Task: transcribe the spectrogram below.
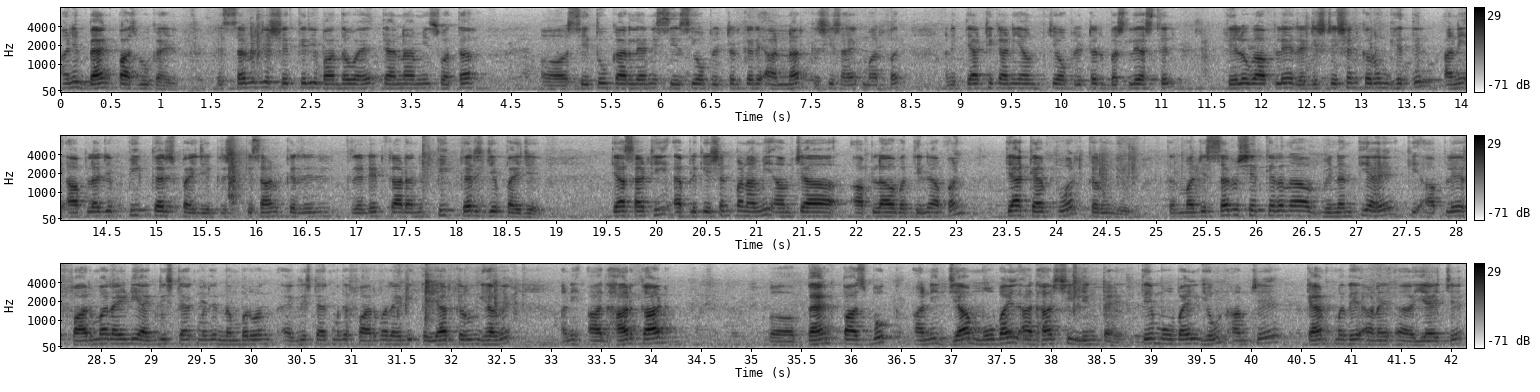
आणि बँक पासबुक आहे. हे सर्व जे शेतकरी बांधव आहेत त्यांना मी स्वतः सेतू कार्यालय आणि सी एस सी ऑपरेटरकडे आणणार कृषी सहाय्यक मार्फत. आणि त्या ठिकाणी आमचे ऑपरेटर बसले असतील ते लोक आपले रजिस्ट्रेशन करून घेतील आणि आपला जे पीक कर्ज पाहिजे कृषी किसान क्रेडिट क्रेडिट कार्ड आणि पीक कर्ज जे पाहिजे त्यासाठी ॲप्लिकेशन पण आम्ही आमच्या आपल्या वतीने आपण त्या कॅम्पवर करून घेऊ. तर माझी सर्व शेतकऱ्यांना विनंती आहे की आपले फार्मर आय डी ॲग्रीस्टॅकमध्ये नंबर वन ॲग्रीस्टॅकमध्ये फार्मर आय डी तयार करून घ्यावे आणि आधार कार्ड बँक पासबुक आणि ज्या मोबाईल आधारशी लिंक्ड आहे ते मोबाईल घेऊन आमचे कॅम्पमध्ये आणाय यायचे.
